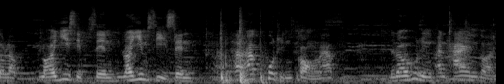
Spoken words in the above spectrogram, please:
สำหรับ 120 เซน 124 เซน ถ้าถ้าพูดถึงกล่องนะครับ เดี๋ยวเราพูดถึงพันท้ายกันก่อน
